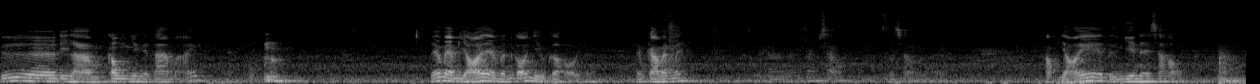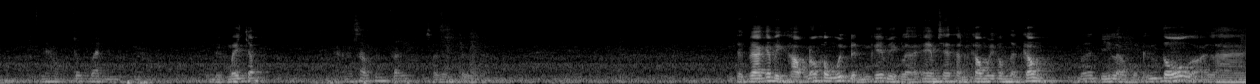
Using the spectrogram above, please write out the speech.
cứ đi làm công như người ta mãi. Nếu mà em giỏi thì vẫn có nhiều cơ hội thôi. Em cao mét? Mấy à, năm sáu. sao? Học giỏi tự nhiên hay xã hội? Học trung bình. Được mấy chấm? À, sáu chấm tư. Sao đến từ thực ra cái việc học nó không quyết định cái việc là em sẽ thành công hay không thành công. Nó chỉ là một yếu tố gọi là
